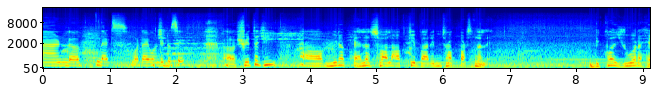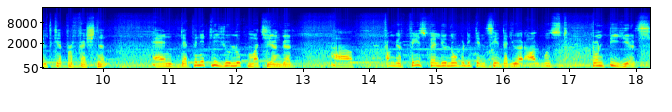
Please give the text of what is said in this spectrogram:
and that's what I wanted to say Shweta ji uh, मेरा पहला सवाल आपके बारे में थोड़ा पर्सनल है। Because you are a health care professional and definitely you look much younger from your face value nobody can say that you are almost twenty years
